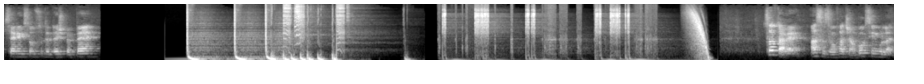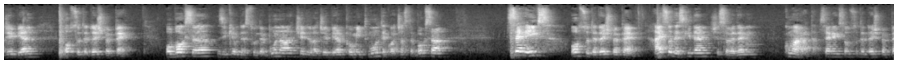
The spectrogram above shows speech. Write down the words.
SRX 812P. Salutare! Astăzi vom face unboxing-ul la JBL 812P. O boxă, zic eu, destul de bună. Cei de la JBL promit multe cu această boxă. SRX 812P. Hai să o deschidem și să vedem cum arată. SRX 812P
